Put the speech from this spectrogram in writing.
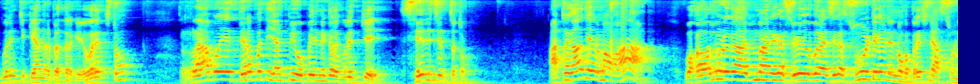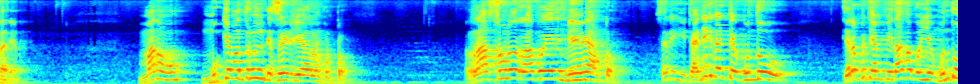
గురించి కేంద్ర పెద్దలకు వివరించటం రాబోయే తిరుపతి ఎంపీ ఉప ఎన్నికల గురించి శరిచించటం అట్టగాదు కాదు ఒక అల్లుడుగా అభిమానిగా శ్రేయోభిలాషిగా సూటిగా నిన్ను ఒక ప్రశ్న వేస్తున్నా నేను. మనం ముఖ్యమంత్రులను డిసైడ్ చేయాలనుకుంటాం. రాష్ట్రంలో రాబోయేది మేమే అంటాం. సరే వీటన్నిటికంటే ముందు తిరుపతి ఎంపీ దాకా పోయే ముందు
